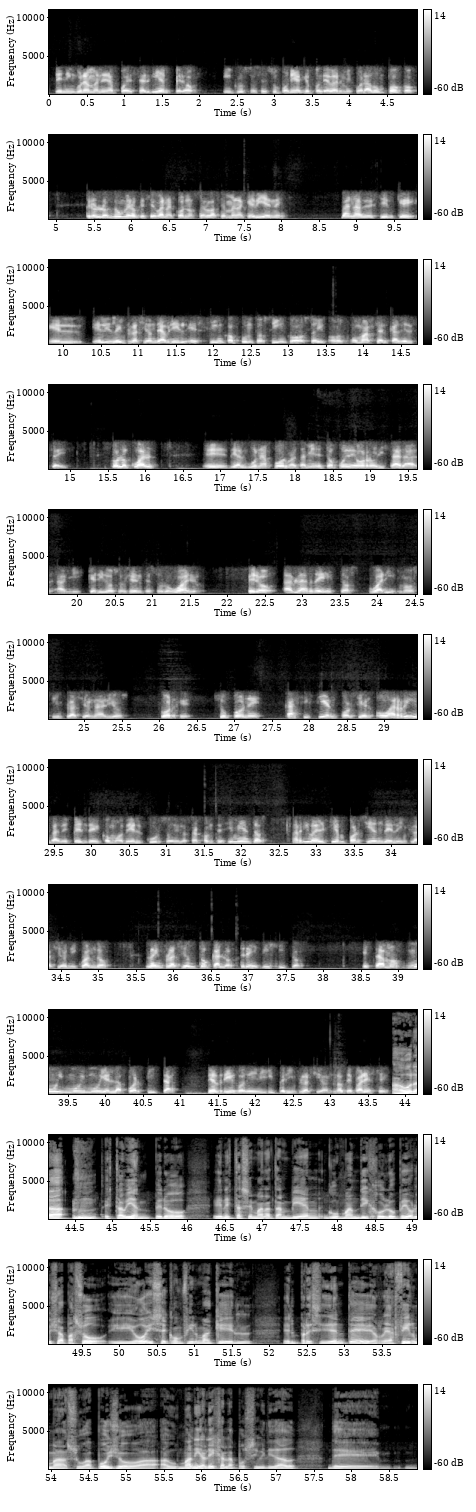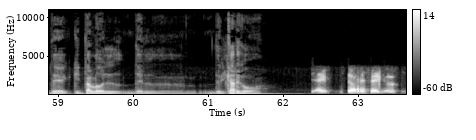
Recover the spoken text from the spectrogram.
de ninguna manera puede ser bien, pero incluso se suponía que podía haber mejorado un poco, pero los números que se van a conocer la semana que viene van a decir que el, la inflación de abril es 5.5 o 6 o, más cerca del 6. Con lo cual, eh, de alguna forma también esto puede horrorizar a, a, mis queridos oyentes uruguayos, pero hablar de estos guarismos inflacionarios, Jorge, supone casi 100% o arriba, depende como del curso de los acontecimientos, arriba del 100% de la inflación. Y cuando la inflación toca los tres dígitos, estamos muy, muy, muy en la puertita del riesgo de hiperinflación, ¿no te parece? Ahora está bien, pero en esta semana también Guzmán dijo, lo peor ya pasó y hoy se confirma que el, el presidente reafirma su apoyo a, Guzmán y aleja la posibilidad de, de quitarlo del, del, cargo. Eh,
